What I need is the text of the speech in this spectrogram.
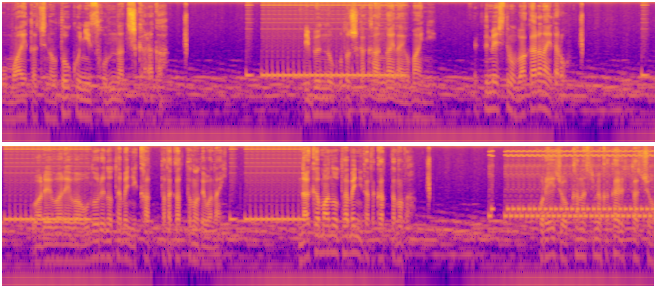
お前たちのどこにそんな力が？自分のことしか考えないお前に説明してもわからないだろう。我々は己のために戦ったのではない。仲間のために戦ったのだ。これ以上悲しみを抱える人たちを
